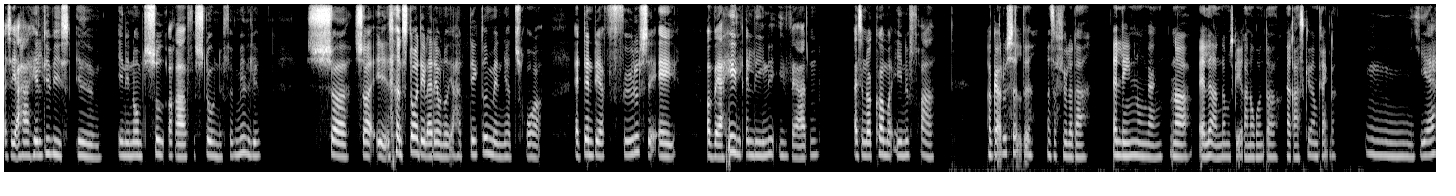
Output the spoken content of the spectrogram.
Altså, jeg har heldigvis øh, en enormt sød og rar forstående familie. Så, så, øh, så en stor del af det er jo noget, jeg har digtet, men jeg tror, at den der følelse af at være helt alene i verden, altså nok kommer indefra. Og gør du selv det? Altså føler dig alene nogle gange, når alle andre måske render rundt og er raske omkring dig? Mm, ja,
